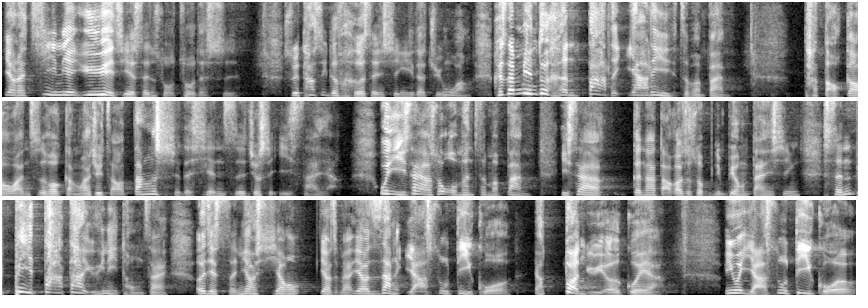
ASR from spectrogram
要来纪念逾越节神所做的事。所以他是一个合神心意的君王，可是他面对很大的压力怎么办？他祷告完之后，赶快去找当时的先知，就是以赛亚，问以赛亚说：“我们怎么办？”以赛亚跟他祷告就说：“你不用担心，神必大大与你同在，而且神要消，要怎么样？要让亚述帝国要断羽而归啊！因为亚述帝国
